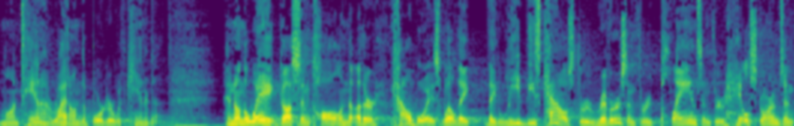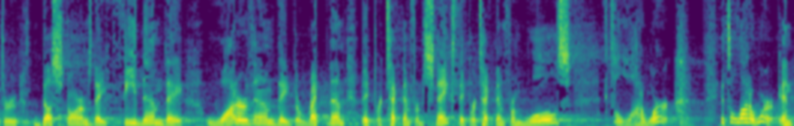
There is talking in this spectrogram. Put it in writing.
Montana, right on the border with Canada. And on the way, Gus and Call and the other cowboys, well, they, they lead these cows through rivers and through plains and through hailstorms and through dust storms. They feed them, they water them, they direct them, they protect them from snakes, they protect them from wolves. It's a lot of work. It's a lot of work. And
